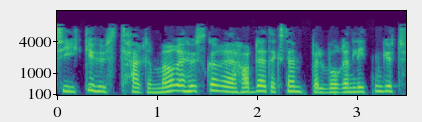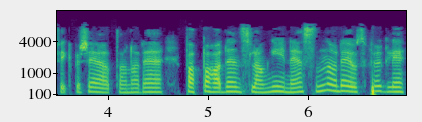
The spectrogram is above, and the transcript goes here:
sykehustermer. Jeg husker jeg hadde et eksempel hvor en liten gutt fikk beskjed at hadde, pappa hadde en slange i nesen. Og det er jo selvfølgelig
